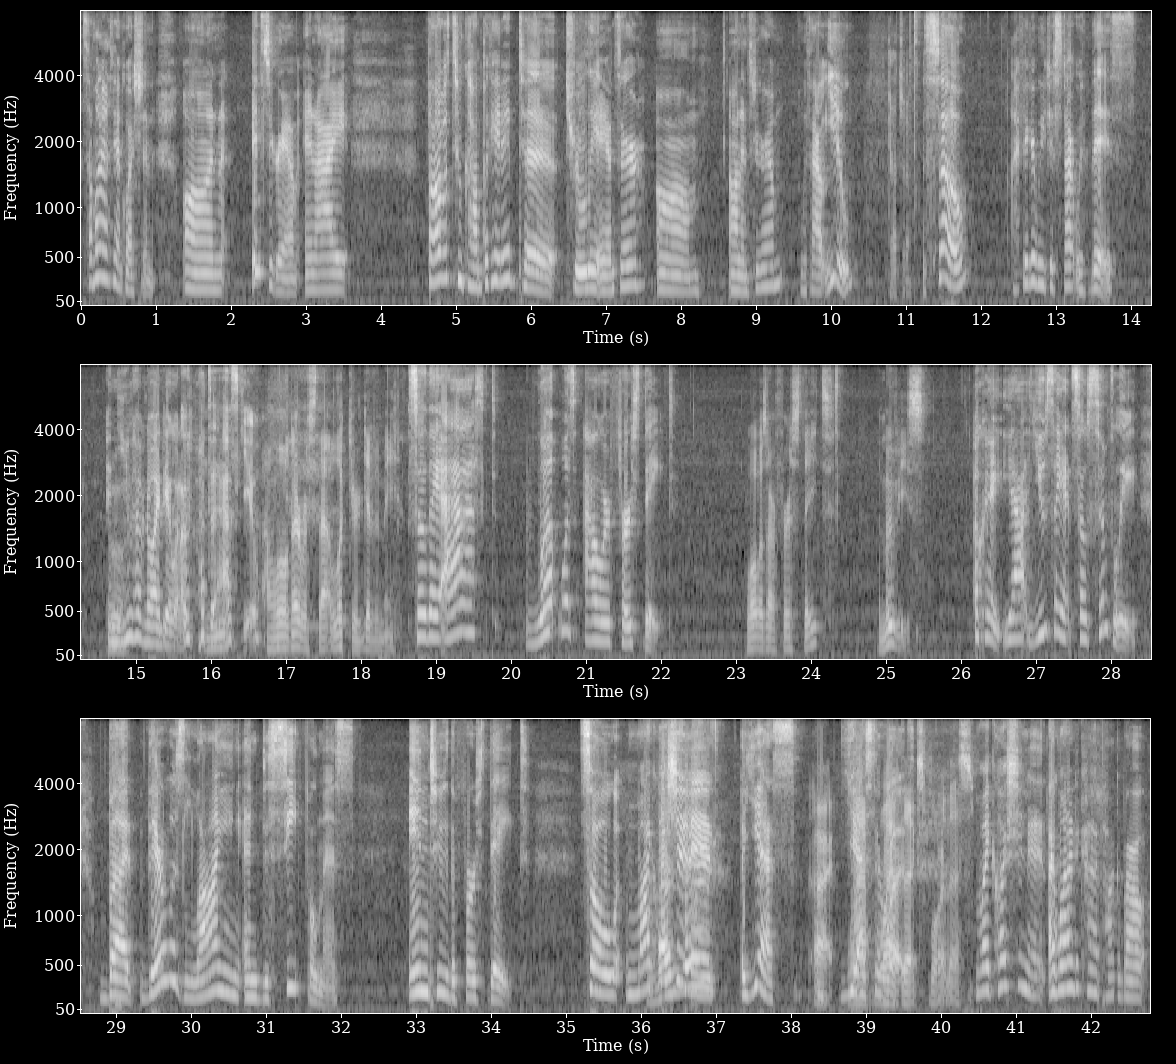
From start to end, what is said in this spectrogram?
someone asked me a question on Instagram, and I thought it was too complicated to truly answer um on Instagram without you. Gotcha. So I figured we just start with this. And Ooh. you have no idea what I'm about to mm. ask you. I'm a little nervous. That look you're giving me. So they asked, what was our first date? What was our first date? The movies. Okay, yeah, you say it so simply, but there was lying and deceitfulness into the first date. So my Was question there? is, yes. All right. we'll Yes, have- there we'll have to explore this. My question is, I wanted to kind of talk about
